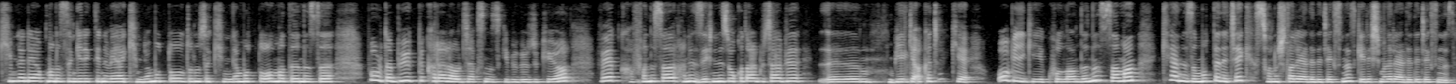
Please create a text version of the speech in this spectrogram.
kimle ne yapmanızın gerektiğini veya kimle mutlu olduğunuzu, kimle mutlu olmadığınızı burada büyük bir karar alacaksınız gibi gözüküyor. Ve kafanıza hani zihninize o kadar güzel bir e, bilgi akacak ki o bilgiyi kullandığınız zaman kendinizi mutlu edecek sonuçlar elde edeceksiniz, gelişmeler elde edeceksiniz.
